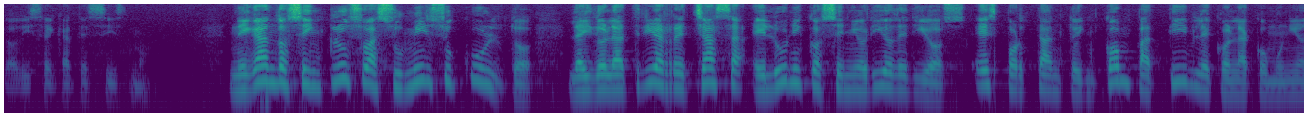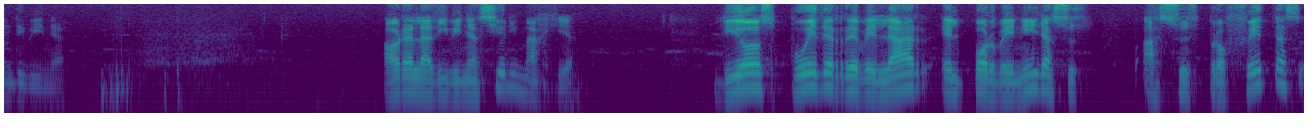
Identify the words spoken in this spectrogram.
Lo dice el catecismo. Negándose incluso a asumir su culto, la idolatría rechaza el único señorío de Dios. Es, por tanto, incompatible con la comunión divina. Ahora, la adivinación y magia. Dios puede revelar el porvenir a sus, a sus profetas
